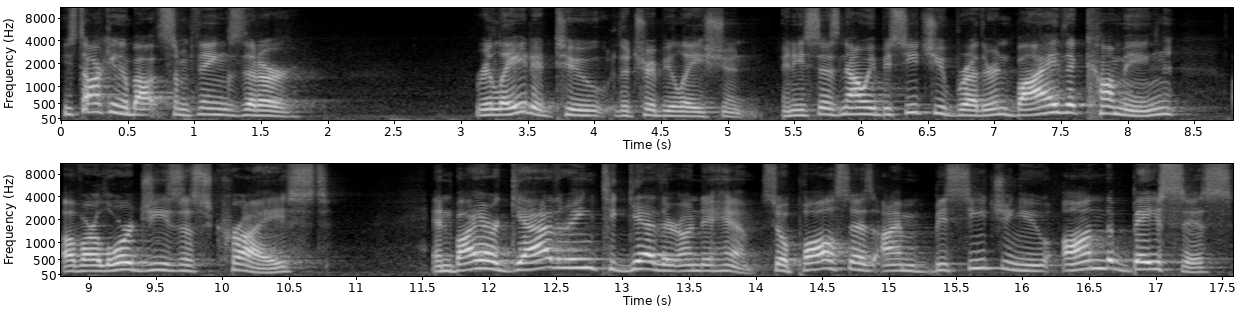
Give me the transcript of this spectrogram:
He's talking about some things that are related to the tribulation. And he says, Now we beseech you, brethren, by the coming of our Lord Jesus Christ and by our gathering together unto him. So Paul says, I'm beseeching you on the basis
